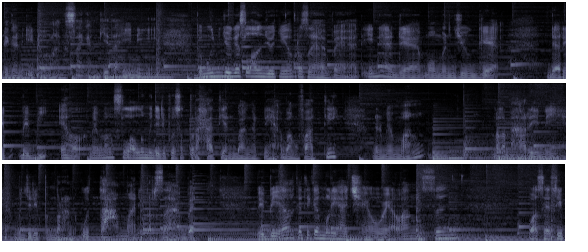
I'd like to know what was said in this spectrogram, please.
dengan idola kesayangan kita ini. Kemudian juga selanjutnya persahabat, ini ada momen juga dari Baby L. Memang selalu menjadi pusat perhatian banget nih Abang Fatih. Dan memang malam hari ini menjadi pemeran utama nih persahabat. BBL ketika melihat cewek langsung posesif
